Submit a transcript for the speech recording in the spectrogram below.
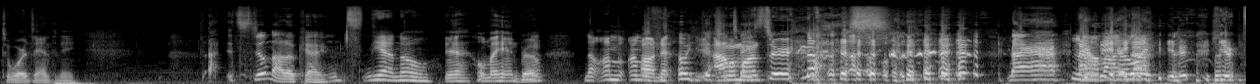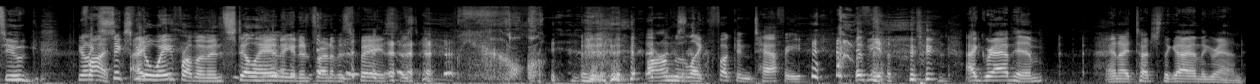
towards Anthony. It's still not okay. It's- yeah, no, Yeah, hold my hand, bro. no. I'm. I'm. Oh no, you get I'm a to monster. Nah, No, you're like you're, you're too. You're like Fine. six feet I- away from him and still handing it in front of his face. Just- Arms like fucking taffy. I grab him and I touch the guy on the ground.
